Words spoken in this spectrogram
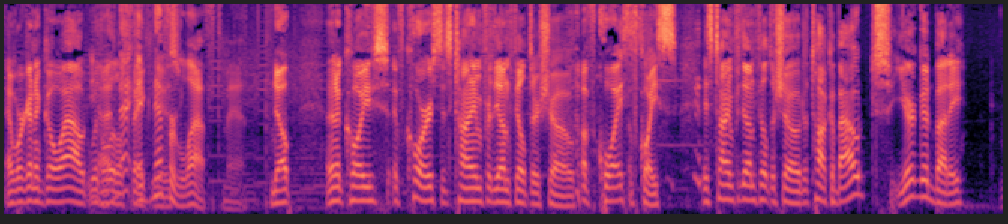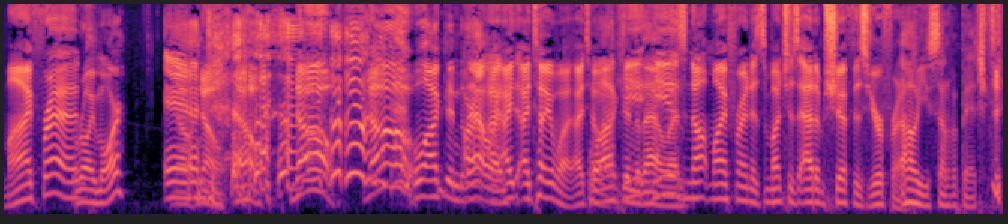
and we're going to go out with Yeah, a little it, fake it never left, man. Nope. And then of course, of course, it's time for the Unfilter show. Of course, Of course, it's time for the Unfilter show to talk about your good buddy my friend Roy Moore. No, And no, no, no, no. walked into that right, one. I, I, I tell you what. I tell Walked you, what, into he, that he one. is not my friend as much as Adam Schiff is your friend. Oh, you son of a bitch.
